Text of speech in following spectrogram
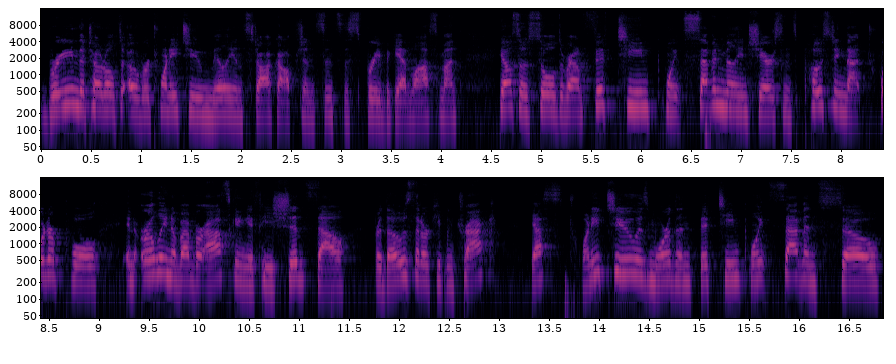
bringing the total to over 22 million stock options since the spree began last month. He also sold around 15.7 million shares since posting that Twitter poll in early November asking if he should sell. For those that are keeping track, yes, 22 is more than 15.7, so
